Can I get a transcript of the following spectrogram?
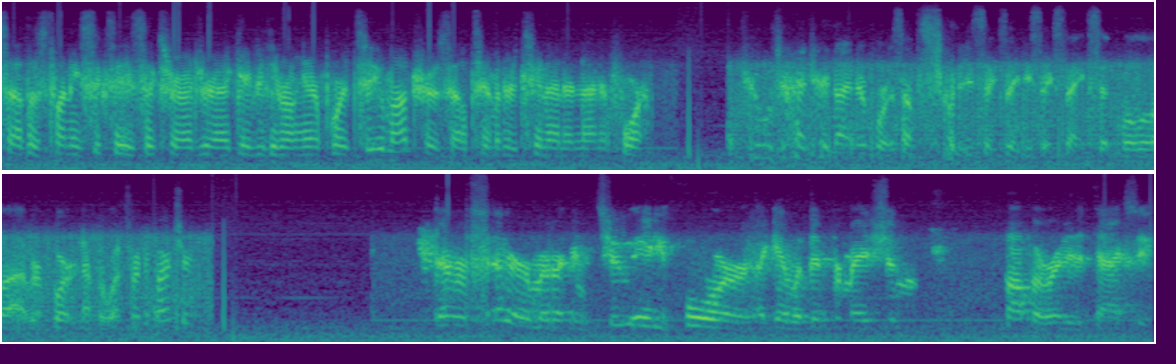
Southwest 2686, roger. I gave you the wrong airport too. Montrose altimeter 29904. 29904, Southwest 2686, thanks, and we'll uh, report number one for departure. Denver Center, American 284, again with information. Papa ready to taxi.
